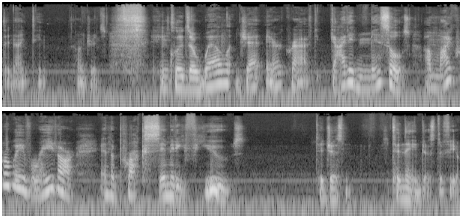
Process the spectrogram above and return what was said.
the 1900s, includes a well jet aircraft, guided missiles, a microwave radar, and the proximity fuse. To just to name just a few.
